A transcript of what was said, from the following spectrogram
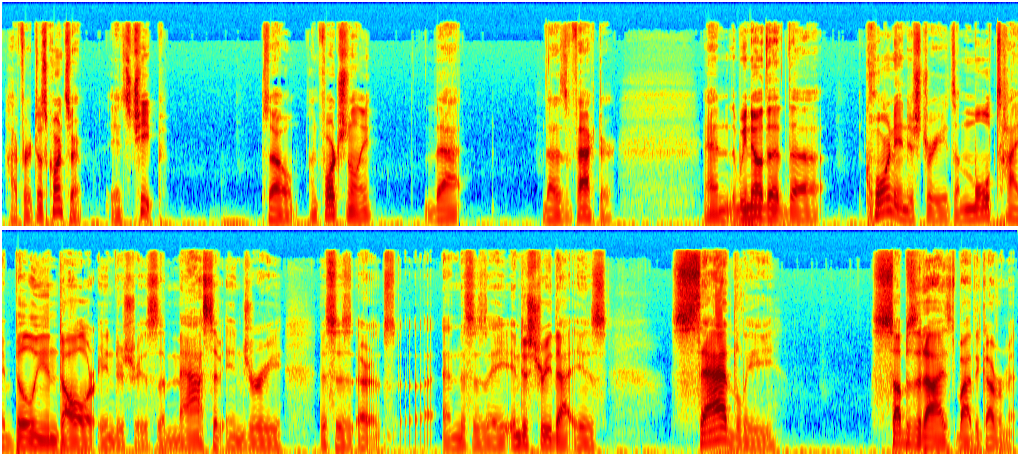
high fructose corn syrup. It's cheap. So unfortunately, that that is a factor. And we know that the corn industry it's a multi-billion dollar industry. This is a massive injury. This is uh, and this is a industry that is sadly subsidized by the government.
